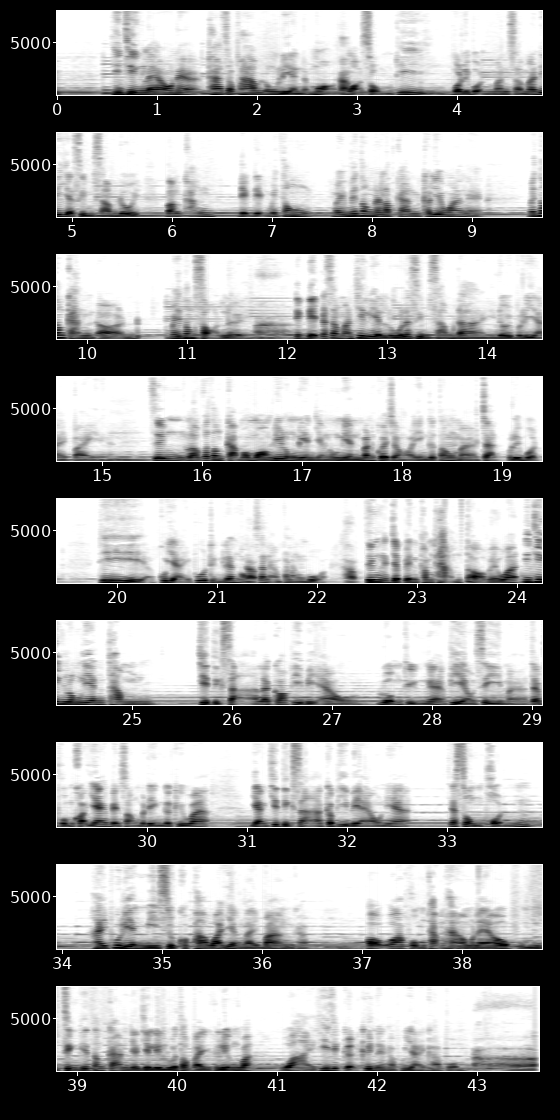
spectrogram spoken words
จริง ๆ แล้วเนี่ยถ้าสภาพโรงเรียนเหมาะครับเหมาะสมที่อืมบริบทมันสามารถที่จะซึมซับโดย บางครั้งเด็กๆ ไม่ต้องไม่ไม่ต้องได้รับการเขาเรียกว่าไงไม่ต้องการเอ่อ ไม่ต้องสอนเลยอ่าเด็กๆก็สามารถที่เรียนรู้และซึมซับได้โดยปริยายไปนะครับอืมซึ่งเราก็ต้องกลับมามองที่โรงเรียนอย่างโรงเรียนบ้านกล้วยเจ้าหอเองก็ต้องมาจัดบริบทที่ครูใหญ่พูดถึงเรื่องของครับสนามพลังบวกครับซึ่งจะเป็นคำถามต่อไปว่า จริง ๆ โรงเรียนทำจิตศึกษาแล้วก็ PBL รวมถึง PLC มา แต่ผมขอแยกเป็น 2 ประเด็นก็คือว่า อย่างจิตศึกษากับ PBL เนี่ยจะส่งผลให้ผู้เรียนมีสุขภาวะอย่างไรบ้างครับ เพราะว่าผมทำฮาวแล้ว ผมสิ่งที่ต้องการอยากจะเรียนรู้ต่อไปคือเรื่องว่าวายที่จะเกิดขึ้นนะครับผู้ใหญ่ครับผมอ่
